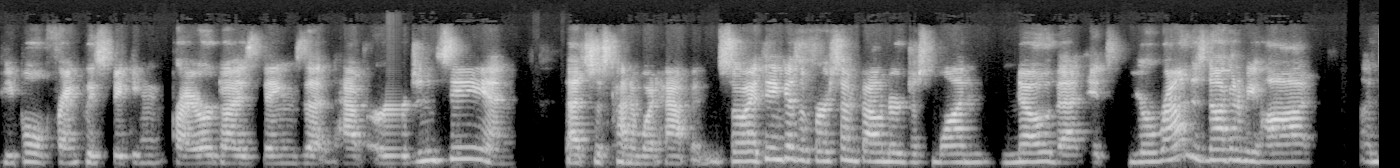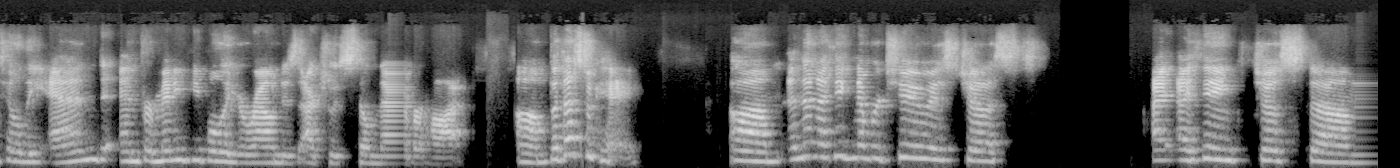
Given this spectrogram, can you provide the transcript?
people, frankly speaking, prioritize things that have urgency and that's just kind of what happened. So I think as a first time founder, just one, know that it's your round is not going to be hot until the end. And for many people, your round is actually still never hot. Um, but that's okay. Um, and then I think number two is just, I, I think just, um,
